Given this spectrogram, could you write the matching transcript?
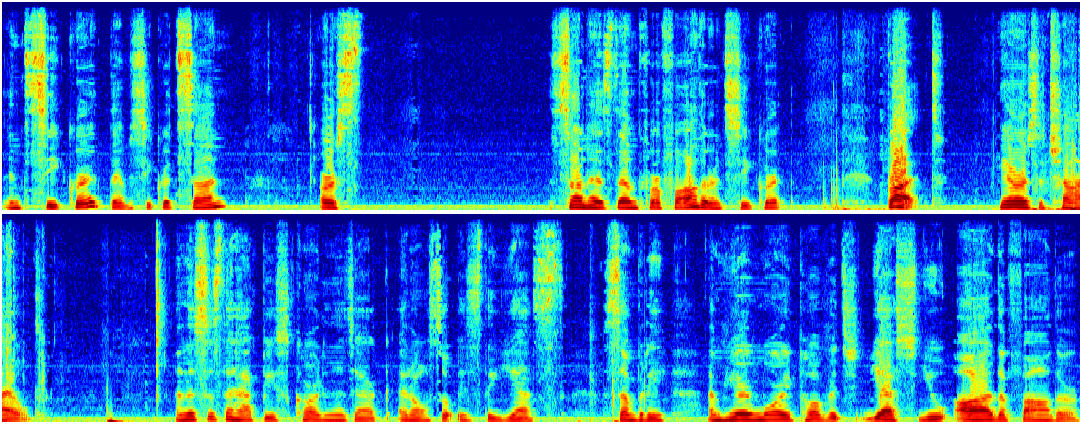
in secret. They have a secret son or son has them for a father in secret but here is a child. And this is the happiest card in the deck. It also is the yes. Somebody i'm hearing Maury Povich. Yes you are the father.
